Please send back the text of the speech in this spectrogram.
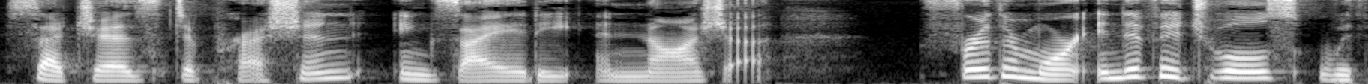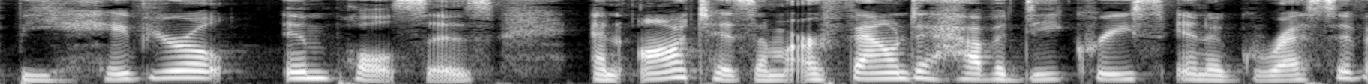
such as depression, anxiety, and nausea. Furthermore, individuals with behavioral impulses and autism are found to have a decrease in aggressive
